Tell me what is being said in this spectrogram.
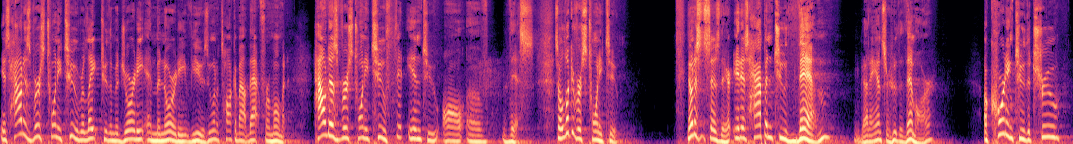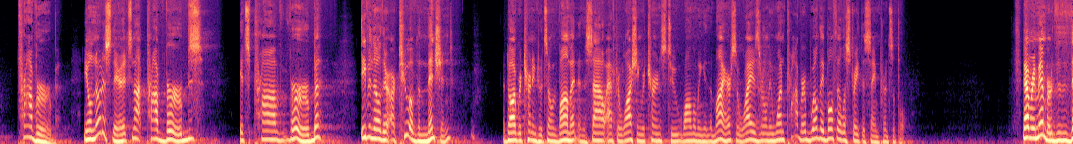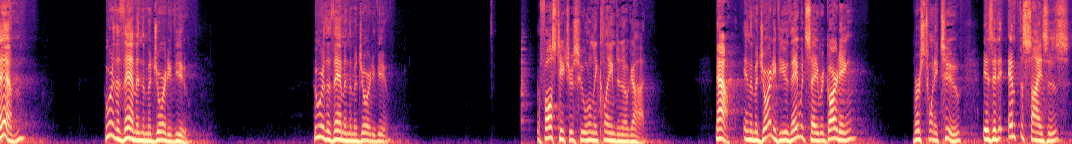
is how does verse 22 relate to the majority and minority views? We want to talk about that for a moment. How does verse 22 fit into all of this? So look at verse 22. Notice it says there, it has happened to them, you've got to answer who the them are, according to the true proverb. You'll notice there, it's not proverbs, it's proverb even though there are two of them mentioned a dog returning to its own vomit, and the sow, after washing, returns to wallowing in the mire. So, why is there only one proverb? Well, they both illustrate the same principle. Now, remember, the them, who are the them in the majority view? Who are the them in the majority view? The false teachers who only claim to know God. Now, in the majority view, they would say regarding verse 22 is it emphasizes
